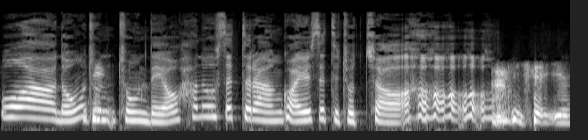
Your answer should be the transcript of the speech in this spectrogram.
우와, 너무 좋, 좋은데요? 한우 세트랑 과일 세트 좋죠. 예, 예.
